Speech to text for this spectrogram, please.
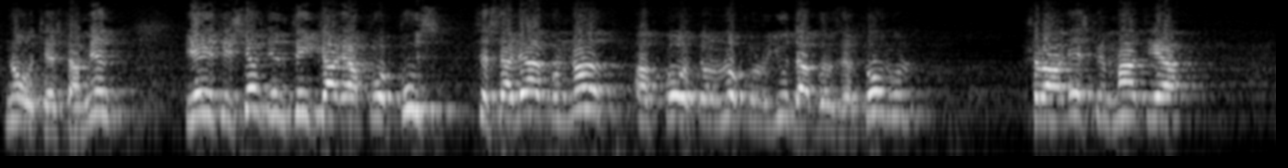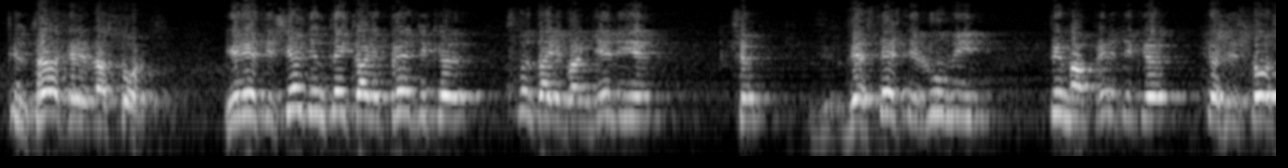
Noul Testament. El este cel din tâi care a propus să se aleagă un alt apostol în locul lui Iuda Vânzătorul și l-a ales pe Matria prin tragere la sorți. El este cel din tâi care predică Sfânta Evanghelie și vestește lumii prima predică că Hristos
